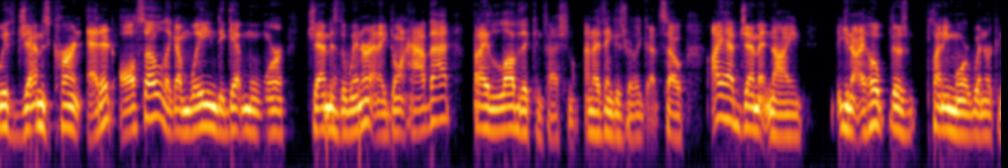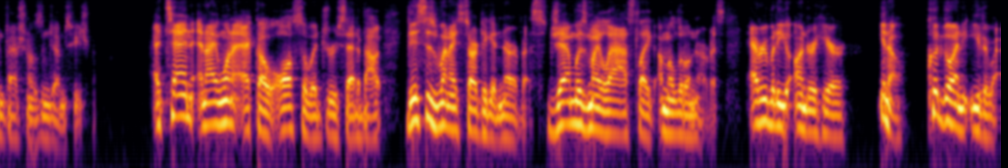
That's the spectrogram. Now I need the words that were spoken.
with Jem's current edit. Also, like I'm waiting to get more Jem is the winner, and I don't have that, but I love the confessional, and I think is really good. So I have Jem at nine. You know, I hope there's plenty more winner confessionals in Jem's future. At 10, and I want to echo also what Drew said about this is when I start to get nervous. Jem was my last, like, I'm a little nervous. Everybody under here, you know, could go in either way.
